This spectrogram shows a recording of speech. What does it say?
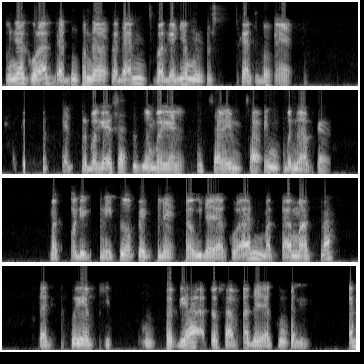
punya Quran tak turun dalam keadaan sebagainya menuliskan sebagai sebagai satu yang bagian saling saling membenarkan maka oleh itu apa yang kita tahu dari Al-Quran maka amatlah dan apa yang bersifat atau sama dari Al-Quran kan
